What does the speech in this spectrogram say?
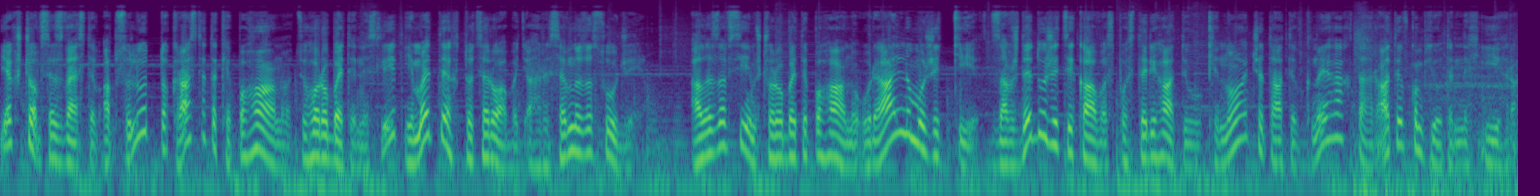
Якщо все звести в абсолют, то красти таки погано, цього робити не слід, і ми тих, хто це робить, агресивно засуджуємо. Але за всім, що робити погано у реальному житті, завжди дуже цікаво спостерігати у кіно, читати в книгах та грати в комп'ютерних іграх.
